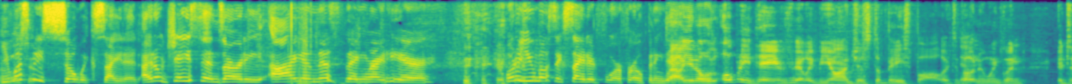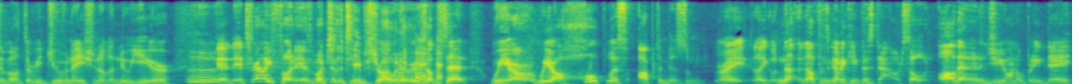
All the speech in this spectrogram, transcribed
You must be so excited. I know Jason's already eyeing this thing right here. what are you most excited for for opening day? Well, you know, opening day is really beyond just the baseball. It's about yeah. New England. It's about the rejuvenation of the new year, mm-hmm. and it's really funny. As much as the team's strong, when everyone's upset, we are we are hopeless optimism, right? Like no, nothing's going to keep us down. So all that energy on opening day,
